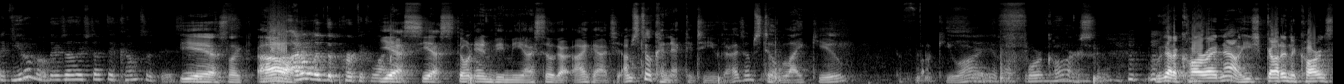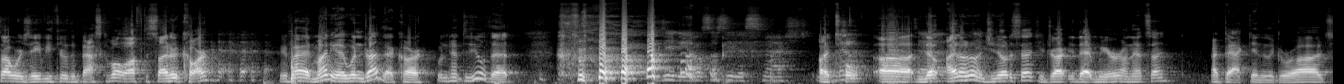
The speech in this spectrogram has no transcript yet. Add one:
Like you don't know, there's other stuff that comes with this. Yes. Like I don't, I oh. don't live the perfect life. Yes. Yes. Don't envy me. I still got. I got you. I'm still connected to you guys. I'm still like you. The fuck you are. You have four cars. We got a car right now. He got in the car and saw where Xavier threw the basketball off the side of the car. If I had money, I wouldn't drive that car. Wouldn't have to deal with that. Did you also see the smashed? I told. Uh, no, uh, I don't know. Did you notice that? You drive that mirror on that side. I backed into the garage,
